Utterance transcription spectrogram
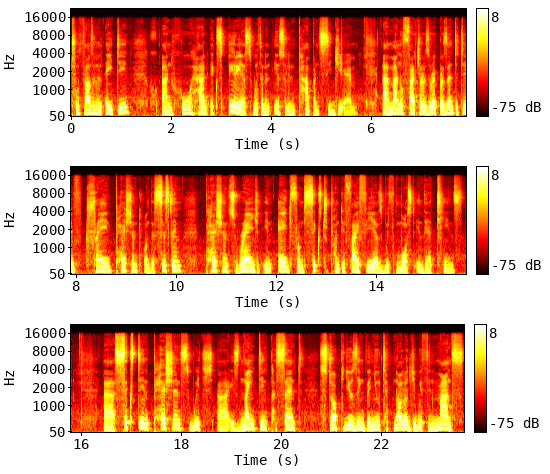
2018 and who had experience with an insulin pump and CGM. A manufacturer's representative trained patient on the system. Patients ranged in age from 6 to 25 years with most in their teens. Uh, 16 patients, which uh, is 19%, stopped using the new technology within months.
